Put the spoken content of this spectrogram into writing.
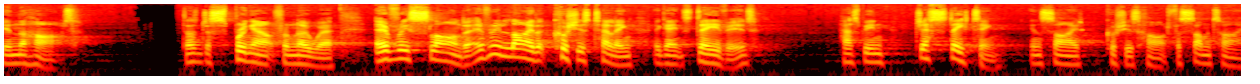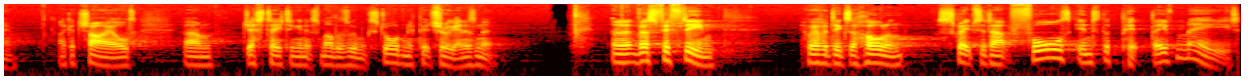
in the heart. It doesn't just spring out from nowhere. Every slander, every lie that Cush is telling against David has been gestating inside Cush's heart for some time, like a child um, gestating in its mother's womb. Extraordinary picture again, isn't it? Uh, verse 15 whoever digs a hole and scrapes it out falls into the pit they've made.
